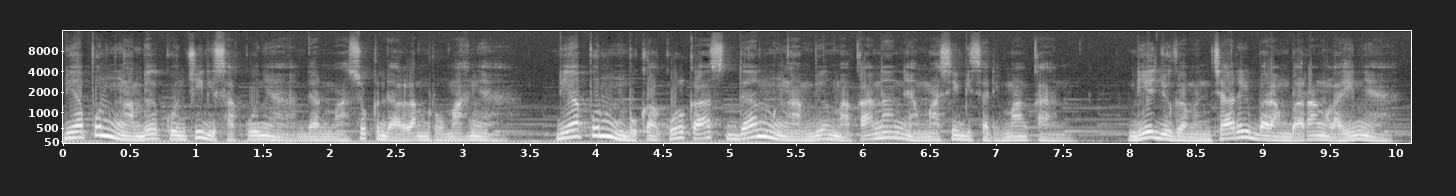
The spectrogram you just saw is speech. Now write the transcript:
Dia pun mengambil kunci di sakunya dan masuk ke dalam rumahnya. Dia pun membuka kulkas dan mengambil makanan yang masih bisa dimakan. Dia juga mencari barang-barang lainnya.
